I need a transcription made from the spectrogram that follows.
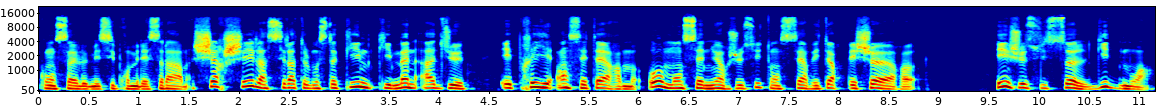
conseille le Messie premier l'Islam, cherchez la Sirat al-Mustaqim qui mène à Dieu et priez en ces termes Ô mon Seigneur, je suis ton serviteur pécheur et je suis seul, guide-moi.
